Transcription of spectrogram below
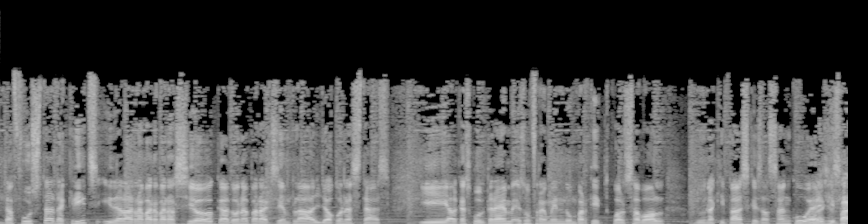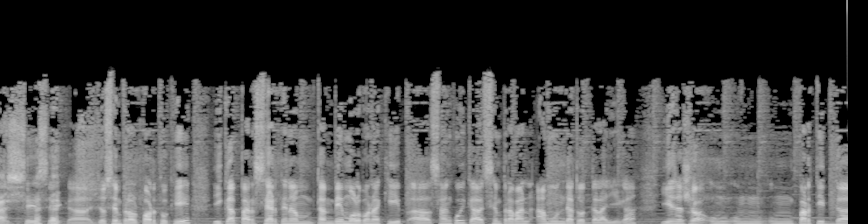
de fusta, de crits i de la reverberació que dona, per exemple, el lloc on estàs. I el que escoltarem és un fragment d'un partit qualsevol d'un equipàs, que és el Sanku. Eh? Un equipàs. Sí, sí, que jo sempre el porto aquí i que, per cert, tenen també molt bon equip el Sanku i que sempre van amunt de tot de la Lliga. I és això, un, un, un partit de,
